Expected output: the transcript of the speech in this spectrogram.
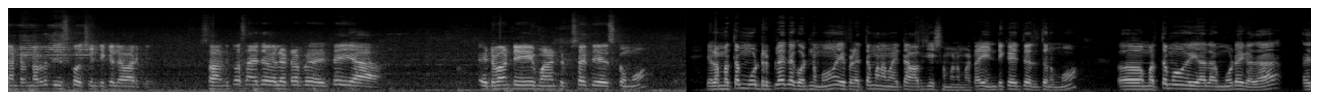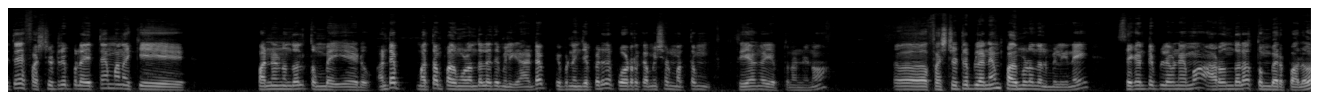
గంటన్నర తీసుకోవచ్చు ఇంటికి వెళ్ళే వరకు. సో అందుకోసం అయితే వెళ్ళేటప్పుడు అయితే ఇక ఎటువంటి మన ట్రిప్స్ అయితే వేసుకోము ఇలా మొత్తం మూడు ట్రిప్లు అయితే కొట్టినాము. ఇప్పుడైతే మనం అయితే ఆఫ్ చేసాం అనమాట ఇంటికి అయితే వెళ్తున్నాము. మొత్తము ఇలా మూడే కదా. అయితే ఫస్ట్ ట్రిప్లో అయితే మనకి పన్నెండు వందల తొంభై ఏడు. అంటే మొత్తం పదమూడు వందలు అయితే మిలిగాయి అంటే ఇప్పుడు నేను చెప్పేది పోటర్ కమిషన్ మొత్తం తీయంగా చెప్తున్నాను నేను. ఫస్ట్ ట్రిప్లోనేమో పదమూడు వందలు మిలిగినాయి సెకండ్ ట్రిప్లోనేమో ఆరు వందల తొంభై రూపాయలు.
